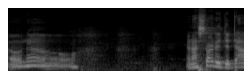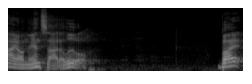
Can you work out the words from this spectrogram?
Oh no. And I started to die on the inside a little. But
